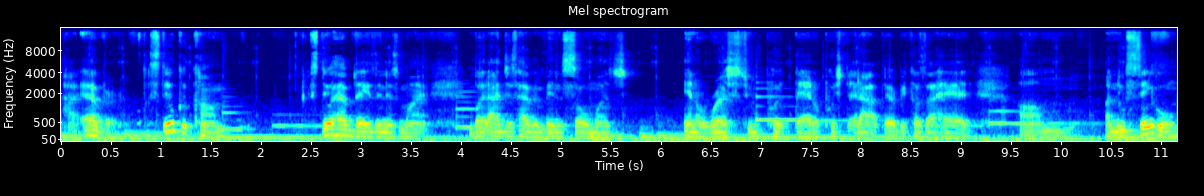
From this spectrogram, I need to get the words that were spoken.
However, still could come, still have days in this month, but I just haven't been so much in a rush to put that or push that out there because I had um, a new single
